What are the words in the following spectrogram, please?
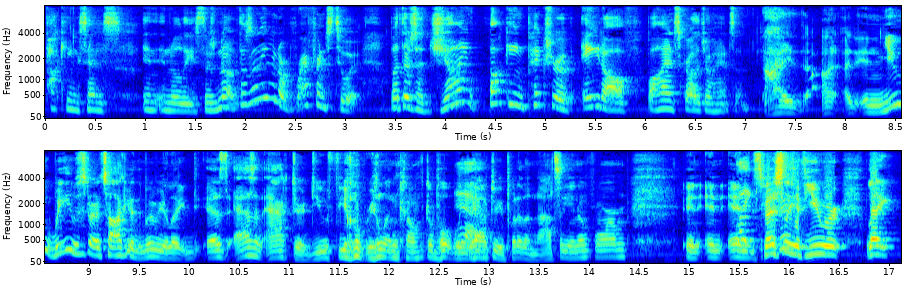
fucking sense in, in the least. There's no, there's not even a reference to it. But there's a giant fucking picture of Adolf behind Scarlett Johansson. I, I and you we started talking in the movie like as as an actor, do you feel real uncomfortable when Yeah. you have to be put in a Nazi uniform? And, and, and Like, especially if you were like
